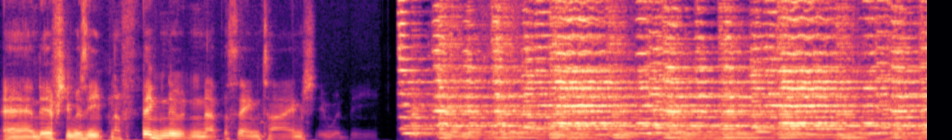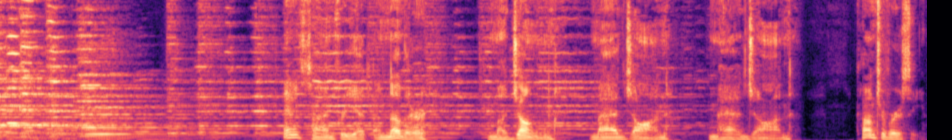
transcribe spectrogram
And if she was eating a fig Newton at the same time, she would be. And it's time for yet another Mahjong, Majohn, Majohn controversy.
